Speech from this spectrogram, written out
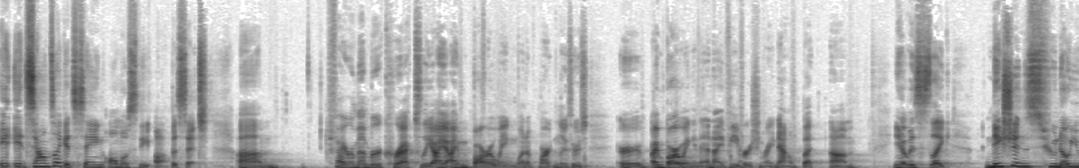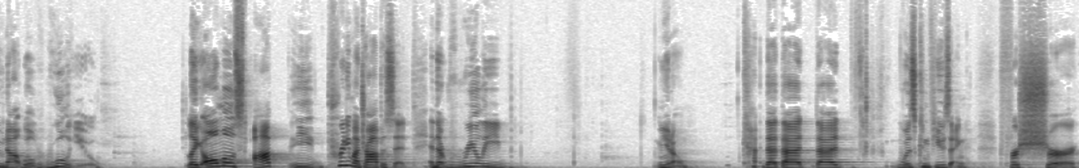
it, it, sounds like it's saying almost the opposite. Um, if I remember correctly, I, am borrowing one of Martin Luther's, or I'm borrowing an NIV version right now, but um, you know, it was like, nations who know you not will rule you. Like almost op- pretty much opposite. And that really you know that that that was confusing for sure.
